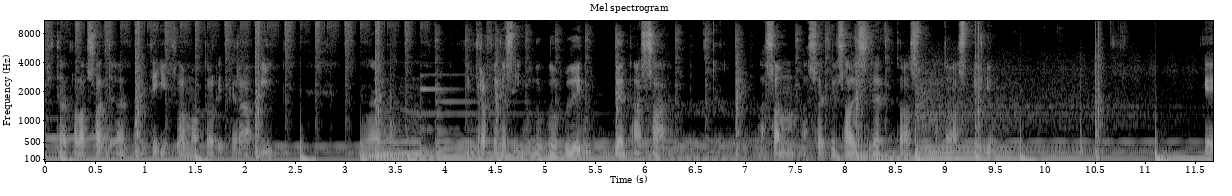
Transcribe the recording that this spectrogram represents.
kita terlaksana dengan anti-inflammatory terapi dengan intravenous immunoglobulin dan ASA asam asetil salisilat atau, as atau aspirin. Oke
